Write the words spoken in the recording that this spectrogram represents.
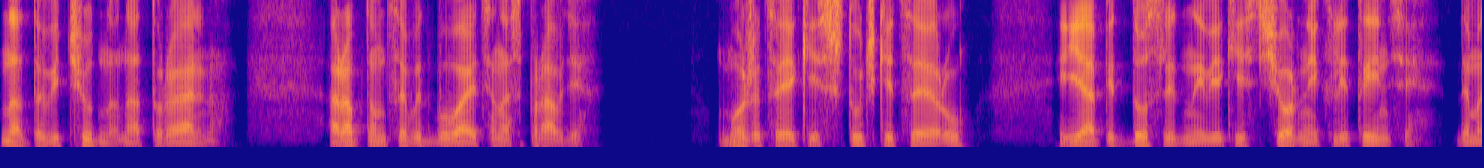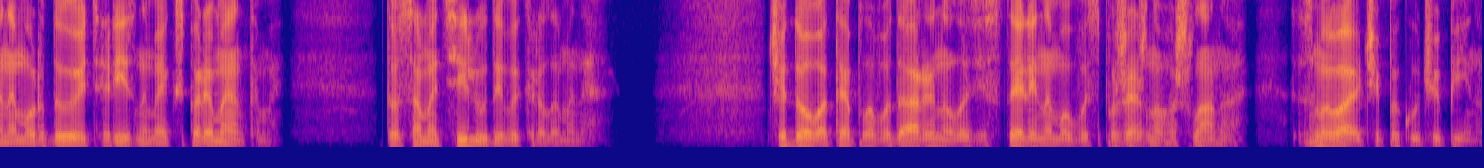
Надто відчудно, надто реально. А раптом це відбувається насправді. Може, це якісь штучки ЦРУ? Я піддослідний в якійсь чорній клітинці, де мене мордують різними експериментами. То саме ці люди викрили мене. Чудова тепла вода ринула зі стелі, немов із пожежного шланга, змиваючи пекучу піну.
